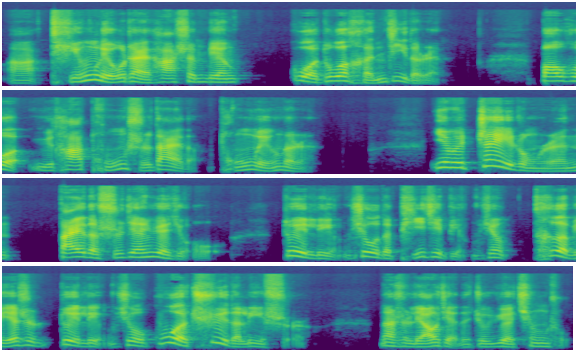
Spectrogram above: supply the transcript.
啊，停留在他身边过多痕迹的人，包括与他同时代的同龄的人，因为这种人待的时间越久，对领袖的脾气秉性，特别是对领袖过去的历史，那是了解的就越清楚，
